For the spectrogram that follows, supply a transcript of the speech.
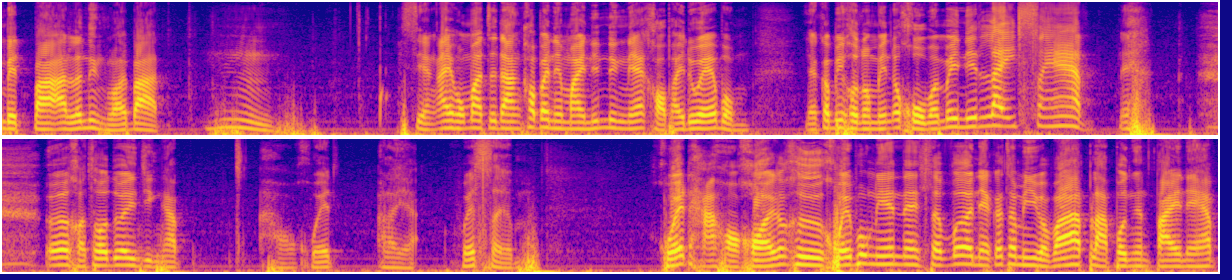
เบ็ดปลาอันละหนึ่งร้อยบาท อืมเสียงไอผมอาจจะดังเข้าไปในไมค์นิดนึงนะขออภัยด้วยครับผม แล้วก็มีคนคอมเมนต์โอ้โหมันไม่นิดไล่แซดเนี่ยเออขอโทษด้วยจริงๆครับเอาเควสอะไรอะเควสเสริมเควสหาหอคอยก็คือเควสพวกนี้ในเซิร์ฟเวอร์เนี่ยก็จะมีแบบว่าปราบปนกันไปนะครับ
